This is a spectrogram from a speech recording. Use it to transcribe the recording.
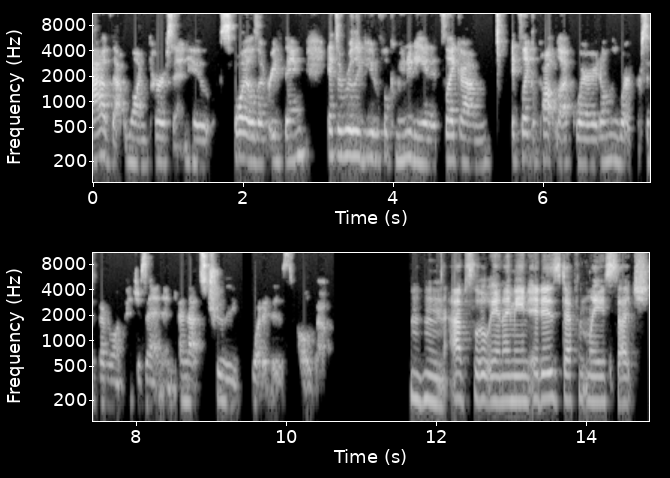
have that one person who spoils everything. It's a really beautiful community and it's like um it's like a potluck where it only works if everyone pitches in and, and that's truly what it is all about Mm-hmm, absolutely. And I mean, it is definitely such,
